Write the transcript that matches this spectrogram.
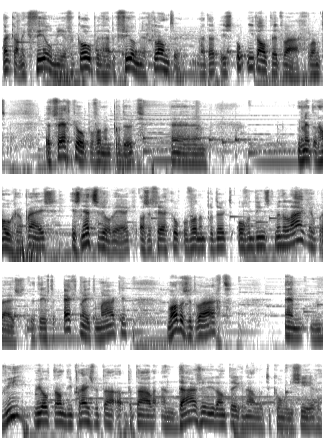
dan kan ik veel meer verkopen. Dan heb ik veel meer klanten. Maar dat is ook niet altijd waar. Want het verkopen van een product uh, met een hogere prijs is net zoveel werk als het verkopen van een product of een dienst met een lagere prijs. Het heeft er echt mee te maken. Wat is het waard? En wie wil dan die prijs betalen? En daar zul je dan tegenaan moeten communiceren.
